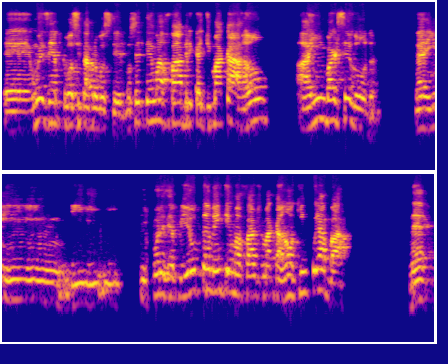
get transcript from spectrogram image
é, um exemplo que eu vou citar para você. Você tem uma fábrica de macarrão aí em Barcelona. Né? E, e, e, por exemplo, eu também tenho uma fábrica de macarrão aqui em Cuiabá. Né?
